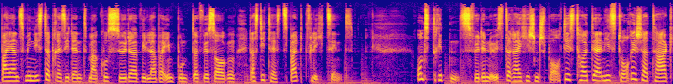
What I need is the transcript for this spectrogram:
Bayerns Ministerpräsident Markus Söder will aber im Bund dafür sorgen, dass die Tests bald Pflicht sind. Und drittens, für den österreichischen Sport ist heute ein historischer Tag.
